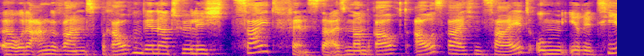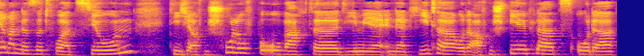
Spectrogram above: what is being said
äh, oder angewandt, brauchen wir natürlich Zeitfenster. Also man braucht ausreichend Zeit, um irritierende Situationen, die ich auf dem Schulhof beobachte, die mir in der Kita oder auf dem Spielplatz oder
